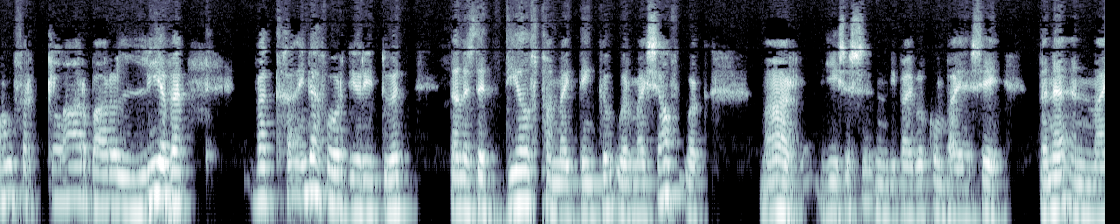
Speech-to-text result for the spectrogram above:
onverklaarbare lewe wat geëindig word deur die dood dan is dit deel van my denke oor myself ook. Maar Jesus in die Bybel kom by en sê binne in my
